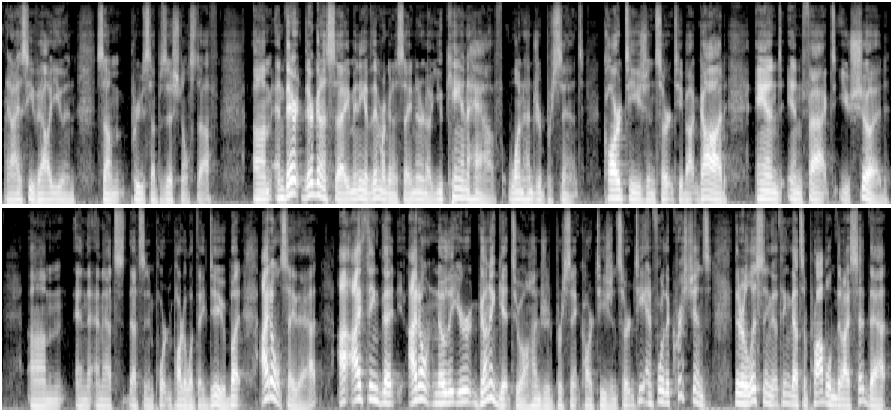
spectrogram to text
And I see value in some presuppositional stuff. Um, and they're, they're going to say, many of them are going to say, no, no, no, you can have 100% Cartesian certainty about God. And in fact, you should. Um, and, and that's, that's an important part of what they do. But I don't say that. I, I think that I don't know that you're going to get to 100% Cartesian certainty. And for the Christians that are listening that think that's a problem that I said that,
